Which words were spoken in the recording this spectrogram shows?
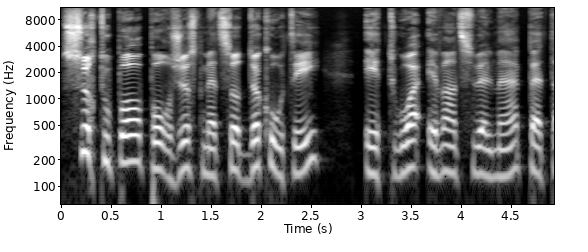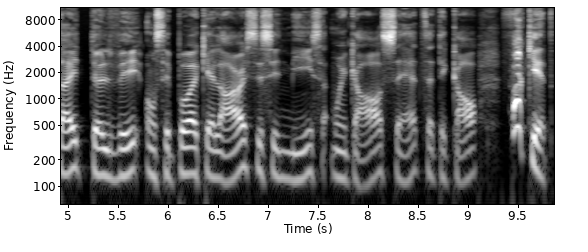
surtout pas pour juste mettre ça de côté et toi, éventuellement, peut-être te lever, on ne sait pas à quelle heure, 6h30, 7 moins quart, 7, 7 et quart. Fuck it!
